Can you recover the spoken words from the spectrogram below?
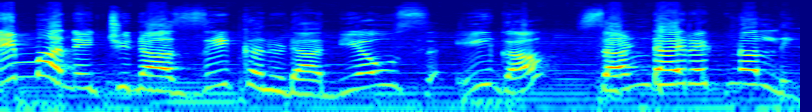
ನಿಮ್ಮ ನೆಚ್ಚಿನ ಜಿ ಕನ್ನಡ ನ್ಯೂಸ್ ಈಗ ಸನ್ ಡೈರೆಕ್ಟ್ನಲ್ಲಿ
